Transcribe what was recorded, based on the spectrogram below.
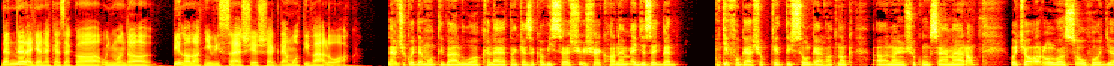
de ne legyenek ezek a, úgymond a pillanatnyi visszaesések demotiválóak. Nem csak, hogy demotiválóak lehetnek ezek a visszaesések, hanem egy az egyben kifogásokként is szolgálhatnak nagyon sokunk számára. Hogyha arról van szó, hogy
